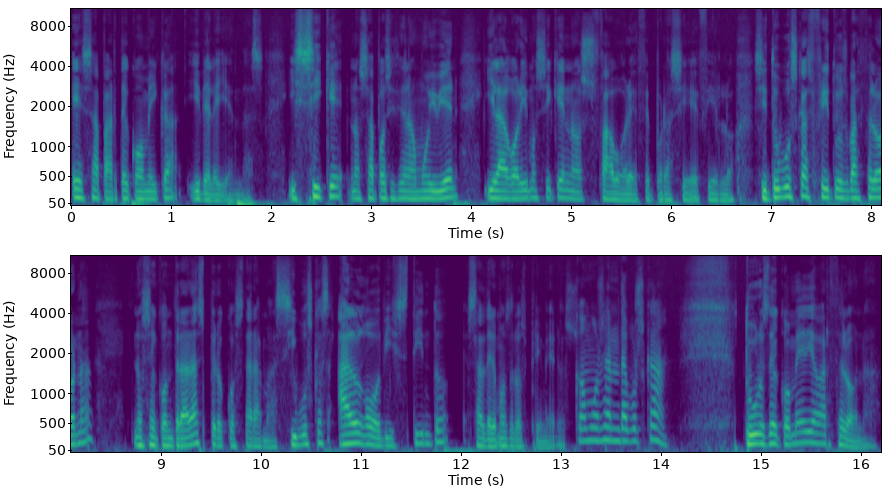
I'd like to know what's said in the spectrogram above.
esa parte cómica y de leyendas. Y sí que nos ha posicionado muy bien y el algoritmo sí que nos favorece, por así decirlo. Si tú buscas Free Tours Barcelona, nos encontrarás, pero costará más. Si buscas algo distinto, saldremos de los primeros. Com us hem de buscar? Tours de comedia Barcelona,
